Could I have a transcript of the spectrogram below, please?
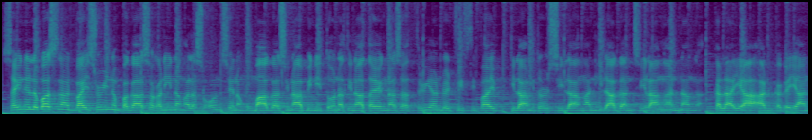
Sa inilabas na advisory ng pag-asa kaninang alas 11 ng umaga, sinabi nito na tinatayang nasa 355 kilometers silangan, hilagan, silangan ng Kalayaan, Cagayan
